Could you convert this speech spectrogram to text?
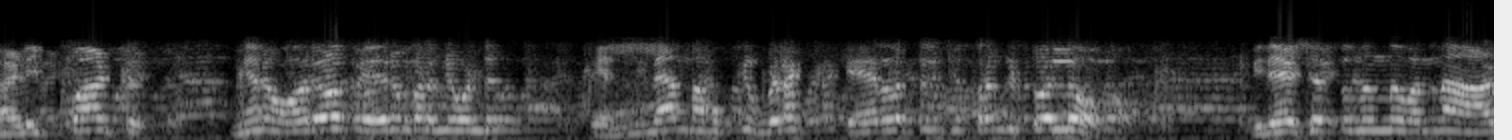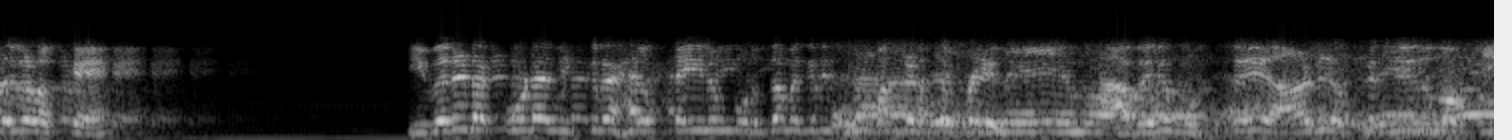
കളിപ്പാട്ട്. ഇങ്ങനെ ഓരോ പേരും പറഞ്ഞുകൊണ്ട് എല്ലാം നമുക്ക് ഇവിടെ കേരളത്തിൽ ചിത്രം കിട്ടുമല്ലോ. വിദേശത്തു നിന്ന് വന്ന ആളുകളൊക്കെ ഇവരുടെ കൂടെ വിക്ര ഹൽക്കയിലും ഉർദ മജ്ലിസിലും പങ്കെടുത്തപ്പോഴും അവർ മുട്ട് ആട് ഒക്കെ ചെയ്തു നോക്കി.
